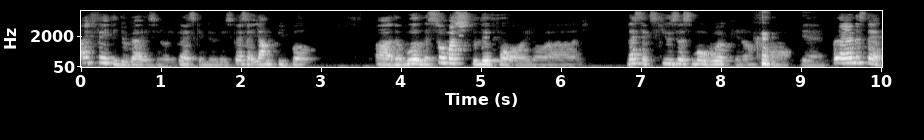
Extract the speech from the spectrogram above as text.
I have faith in you guys. You know, you guys can do this. You guys are young people. Uh, the world, there's so much to live for. You know, uh, less excuses, more work. You know, uh, Yeah. but I understand.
